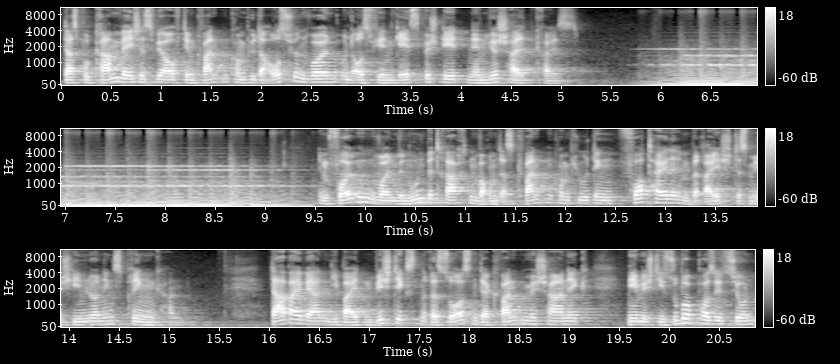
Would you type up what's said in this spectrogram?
Das Programm, welches wir auf dem Quantencomputer ausführen wollen und aus vielen Gates besteht, nennen wir Schaltkreis. Im Folgenden wollen wir nun betrachten, warum das Quantencomputing Vorteile im Bereich des Machine Learnings bringen kann. Dabei werden die beiden wichtigsten Ressourcen der Quantenmechanik, nämlich die Superposition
